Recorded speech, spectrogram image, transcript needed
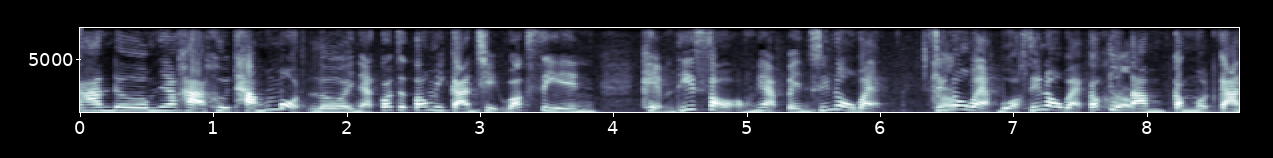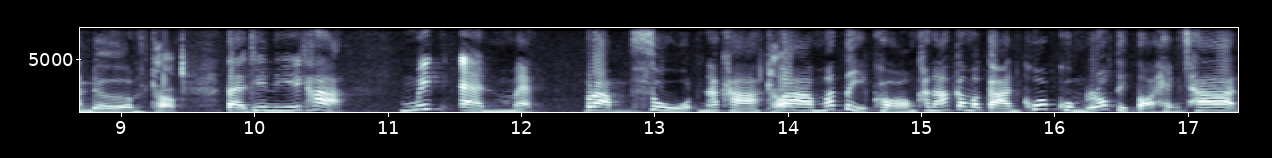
การเดิมเนี่ยค่ะคือทั้งหมดเลยเนี่ยก็จะต้องมีการฉีดวัคซีนเข็มที่2เนี่ยเป็นซิโนแวคซิโนแวคบวกซิโนแวคก็คือครับตามกำหนดการเดิมครับแต่ทีนี้ค่ะ Mix and Match ปรับสูตรนะคะครับตามมติของคณะกรรมการควบคุมโรคติดต่อแห่งชาติ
